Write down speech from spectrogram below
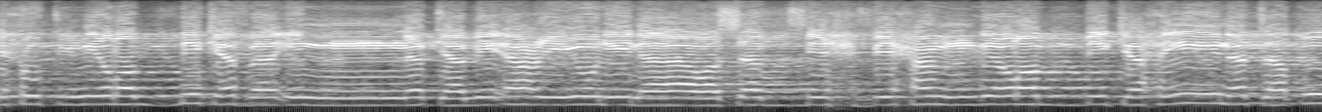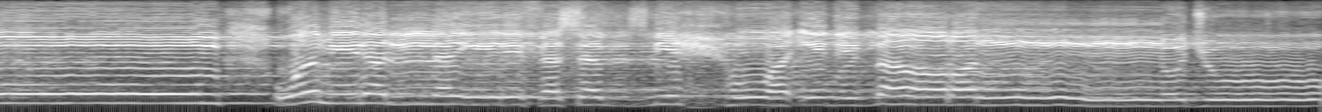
لحكم ربك فإنك بأعيننا وسبح بحمد ربك حين تقوم ومن الليل فسبحه وإدبار النجوم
